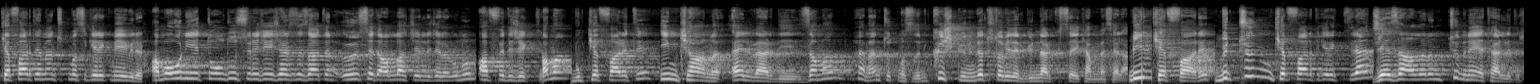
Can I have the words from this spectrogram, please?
Kefaret hemen tutması gerekmeyebilir. Ama o niyette olduğu sürece içerisinde zaten ölse de Allah Celle Celaluhu onu affedecektir. Ama bu kefareti imkanı el verdiği zaman hemen tutmasıdır. Bir kış gününde tutabilir günler kısayken mesela. Bir kefaret bütün kefareti gerektiren cezaların tümüne yeterlidir.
